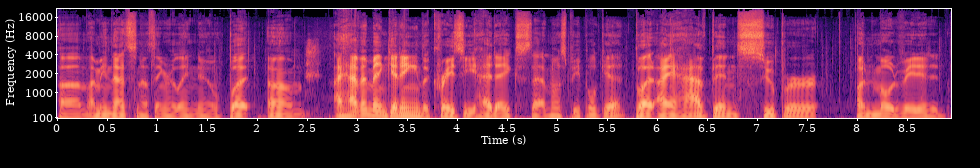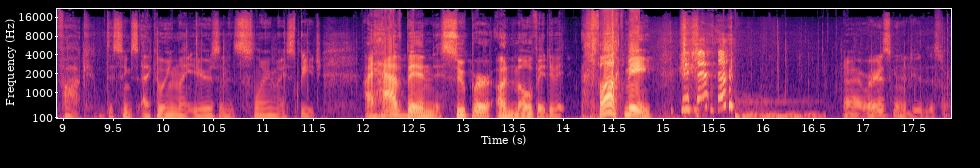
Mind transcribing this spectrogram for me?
Um, I mean, that's nothing really new, but um, I haven't been getting the crazy headaches that most people get, but I have been super unmotivated. Fuck, this thing's echoing in my ears and it's slurring my speech. I have been super unmotivated. Fuck me! All right, we're just gonna do this one.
